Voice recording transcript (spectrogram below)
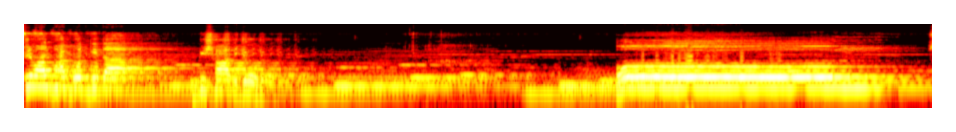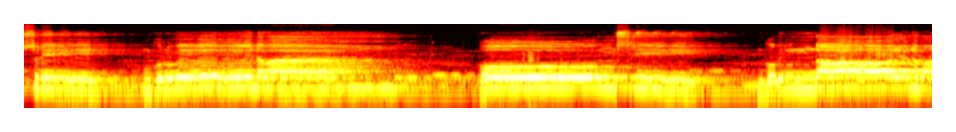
শ্রীমদ্ ভাগবত গীতা, বিষাদ যোগ। ও শ্রী গুরুবে নমঃ। ওম শ্রী গোবিন্দায় নমঃ।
